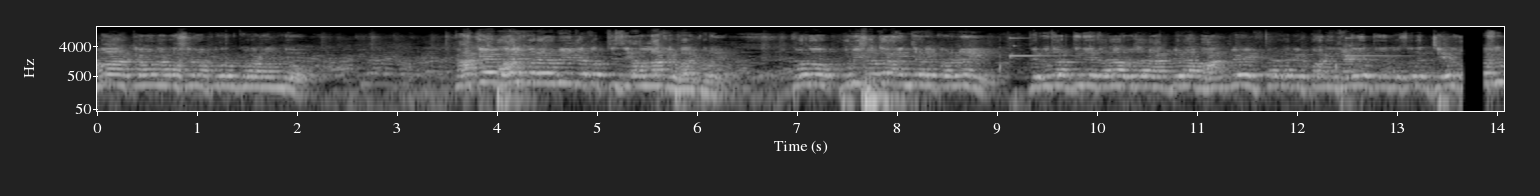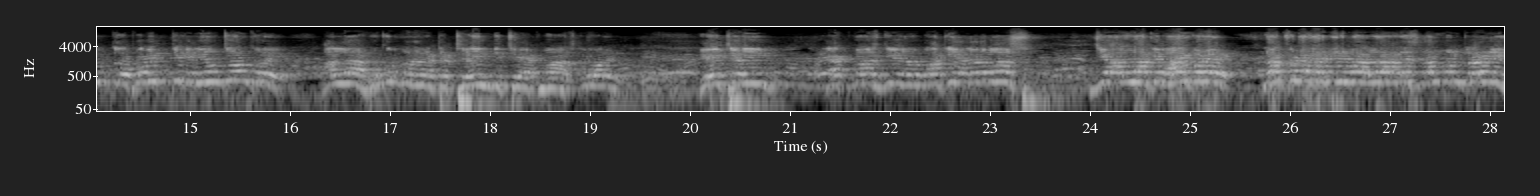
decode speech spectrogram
আমার কামনা বাসনা পূরণ করা বন্ধ। কাকে ভয় করে আমি এটা করতেছি? আল্লাহকে ভয় করে। কোন পুলিশ তো আইন জারি করে নাই যে রোজার দিনে যারা রোজা রাখবে না, ভাঙবে ইফতার আগে পানি খাইয়ে দুই বছরের জেল প্রবৃত্তিকে নিয়ন্ত্রণ করে আল্লাহ হুকুম মানার একটা ট্রেনিং দিচ্ছে এক মাস। কি বলেন? এই ট্রেনিং এক মাস দিয়ে যেন বাকি এগারো মাস যে আল্লাহকে ভয় করে, লক্ষ টাকার বিনিময়ে আল্লাহর আদেশ লঙ্ঘন করেনি।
